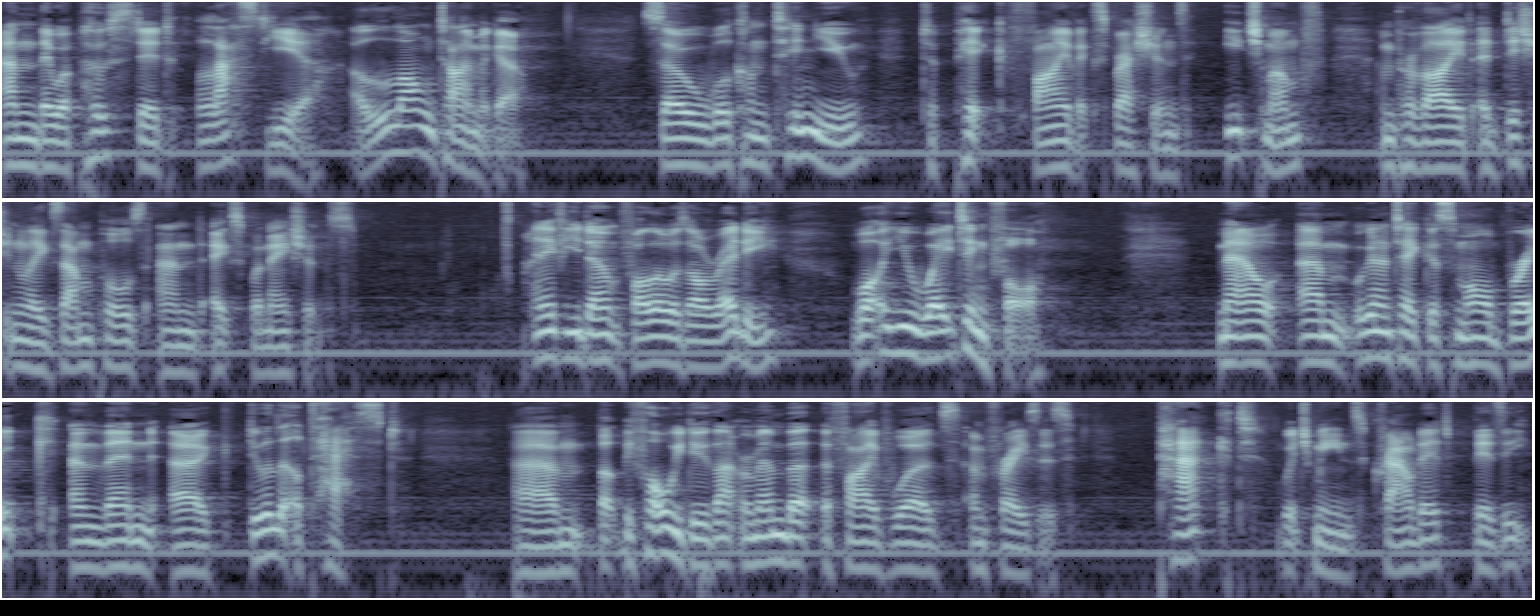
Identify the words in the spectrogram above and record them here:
and they were posted last year, a long time ago. So, we'll continue to pick five expressions each month and provide additional examples and explanations. And if you don't follow us already, what are you waiting for? Now, um, we're going to take a small break and then uh, do a little test. Um, but before we do that, remember the five words and phrases. Packed, which means crowded, busy,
